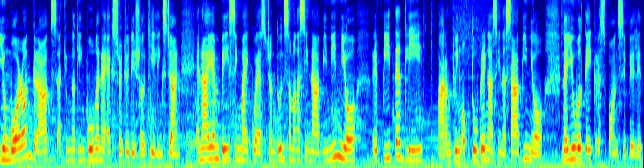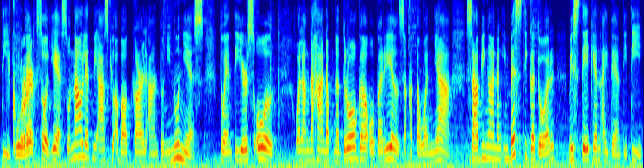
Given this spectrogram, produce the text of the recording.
yung war on drugs at yung naging bunga na extrajudicial killings dyan. And I am basing my question dun sa mga sinabi ninyo repeatedly, parang tuwing Oktubre nga sinasabi nyo, na you will take responsibility. Correct. So, yes. So now let me ask you about Carl Anthony Nunez, 20 years old. Walang nahanap na droga o baril sa katawan niya. Sabi nga ng investigador, mistaken identity.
